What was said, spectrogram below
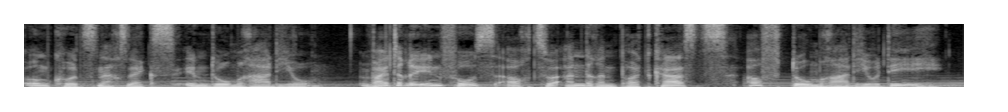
um kurz nach sechs im Domradio. Weitere Infos auch zu anderen Podcasts auf domradio.de.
